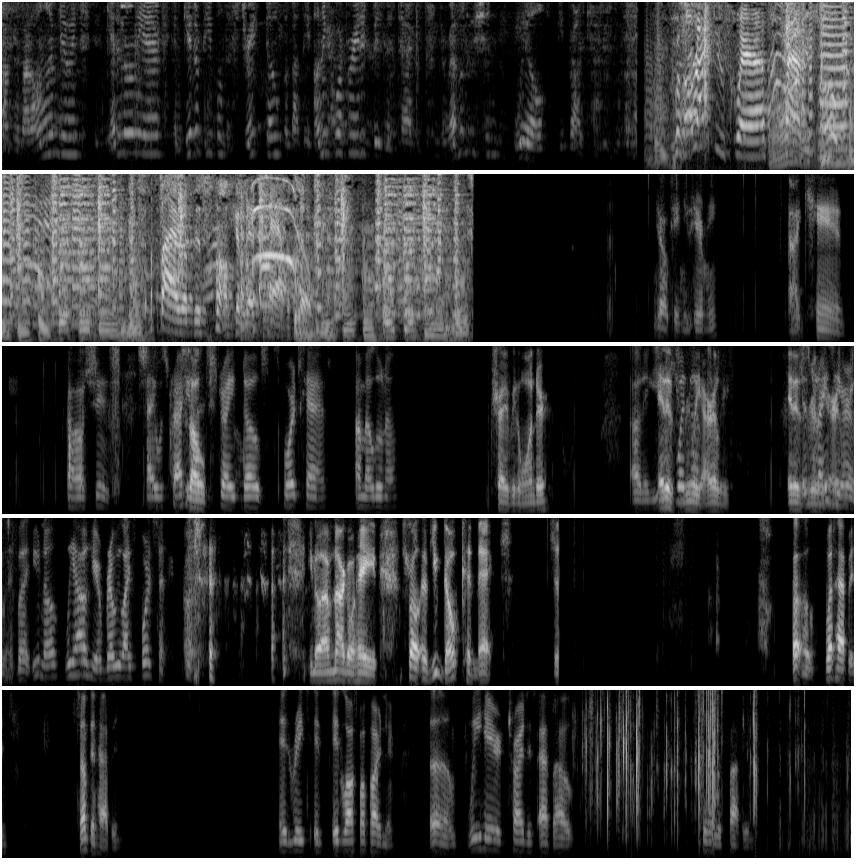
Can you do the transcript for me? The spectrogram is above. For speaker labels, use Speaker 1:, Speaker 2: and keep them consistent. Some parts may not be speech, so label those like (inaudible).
Speaker 1: talking about all I'm doing is getting on the air and giving people the straight dope about the unincorporated business tax. The revolution will be broadcast.
Speaker 2: Well, alright, you squares, it's time you smoke. Fire up this funk and let's have a toke.
Speaker 3: Yo, can you hear me?
Speaker 4: I can.
Speaker 3: Oh shit! Hey, what's cracking?
Speaker 4: So-
Speaker 3: This is straight dope sportscast. I'm El Luno.
Speaker 4: Trevi the Wonder.
Speaker 3: Oh, nigga,
Speaker 4: It is really
Speaker 3: up?
Speaker 4: early. It is
Speaker 3: It's
Speaker 4: really
Speaker 3: crazy
Speaker 4: early.
Speaker 3: early. but you know, we out here, bro. We like Sports Center. (laughs)
Speaker 4: You know, I'm not gonna hate. So if you don't connect, just uh
Speaker 3: oh, what happened? Something happened. It re it, it lost my partner. Um, we here trying this app out, seeing what's popping,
